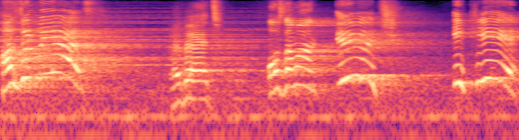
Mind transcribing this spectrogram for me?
Hazır mıyız? Evet. O zaman üç, iki,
